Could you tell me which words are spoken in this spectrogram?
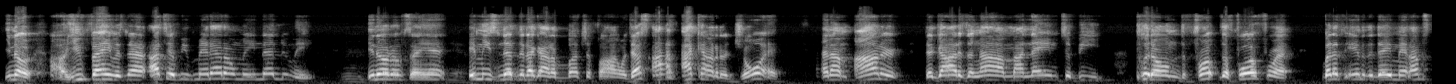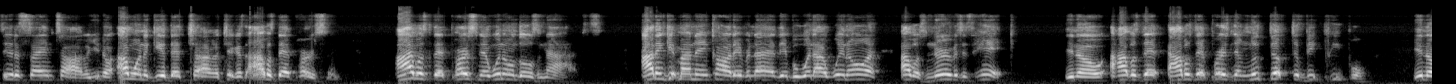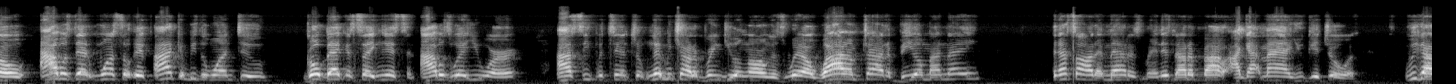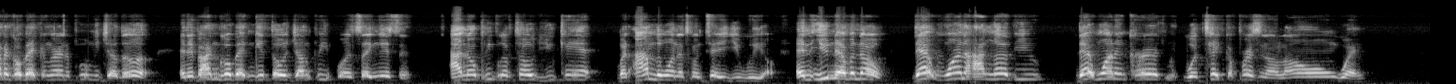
you know, are you famous now?" I tell people, "Man, that don't mean nothing to me." Mm. You know what I'm saying? Yeah. It means nothing that I got a bunch of followers. That's I, I count it a joy, and I'm honored that God has allowed my name to be put on the front, the forefront but at the end of the day, man, I'm still the same Tyler. You know, I want to give that child a check because I was that person. I was that person that went on those knives. I didn't get my name called every now and then, but when I went on, I was nervous as heck. You know, I was that I was that person that looked up to big people. You know, I was that one. So if I can be the one to go back and say, listen, I was where you were. I see potential. Let me try to bring you along as well. While I'm trying to build my name, that's all that matters, man. It's not about I got mine, you get yours. We got to go back and learn to pull each other up. And if I can go back and get those young people and say, listen, I know people have told you you can't, but I'm the one that's going to tell you you will. And you never know. That one I love you, that one encouragement will take a person a long way.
